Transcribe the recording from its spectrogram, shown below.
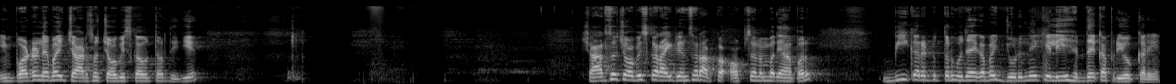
इंपॉर्टेंट है भाई, चार सौ चौबीस का उत्तर दीजिए। चार सौ चौबीस का राइट आंसर आपका ऑप्शन नंबर यहाँ पर बी करेक्ट उत्तर हो जाएगा भाई, जुड़ने के लिए हृदय का प्रयोग करें।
